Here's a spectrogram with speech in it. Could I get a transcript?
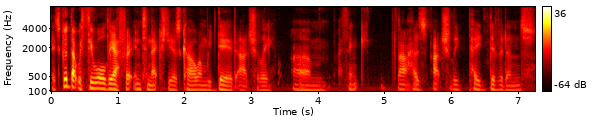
It's good that we threw all the effort into next year's car when we did, actually. Um, I think that has actually paid dividends.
